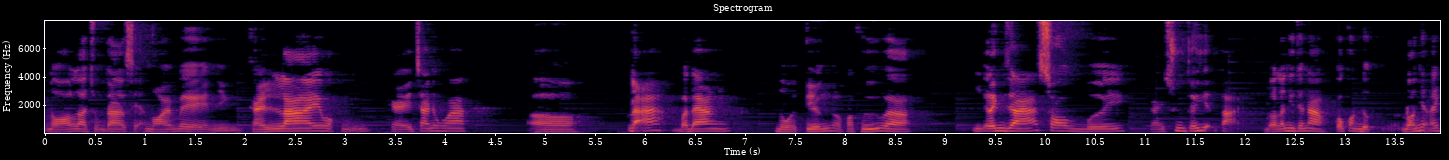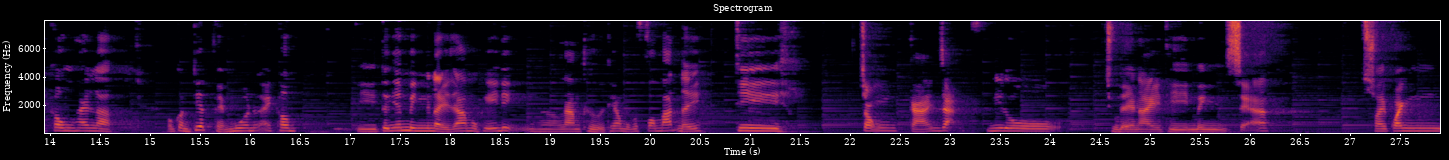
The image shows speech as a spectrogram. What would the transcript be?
đó là chúng ta sẽ nói về những cái like hoặc những cái chai nước hoa uh, đã và đang nổi tiếng ở quá khứ và những cái đánh giá so với cái xu thế hiện tại đó là như thế nào có còn được đón nhận hay không hay là có cần thiết phải mua nữa hay không. Thì tự nhiên mình nảy ra một cái ý định ờ, làm thử theo một cái format đấy. Thì trong cái dạng video chủ đề này thì mình sẽ xoay quanh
